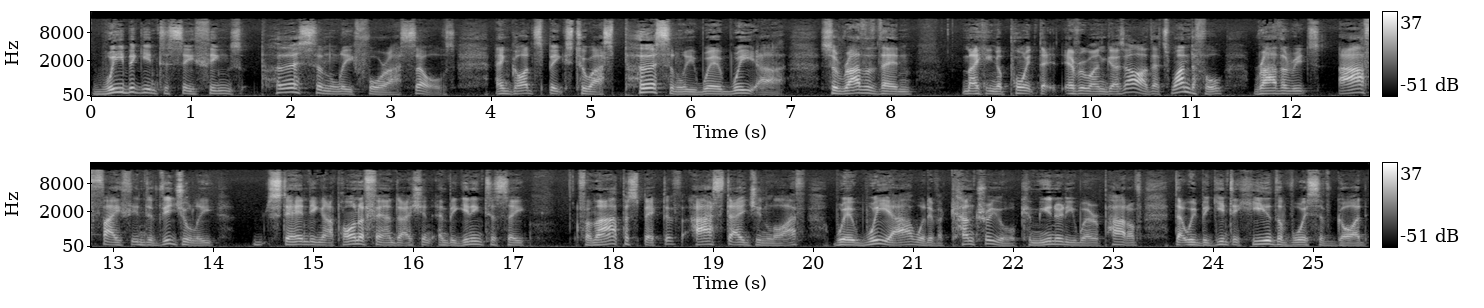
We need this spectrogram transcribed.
we begin to see things personally for ourselves. And God speaks to us personally where we are. So rather than making a point that everyone goes, oh, that's wonderful, rather it's our faith individually standing up on a foundation and beginning to see from our perspective, our stage in life, where we are, whatever country or community we're a part of, that we begin to hear the voice of God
